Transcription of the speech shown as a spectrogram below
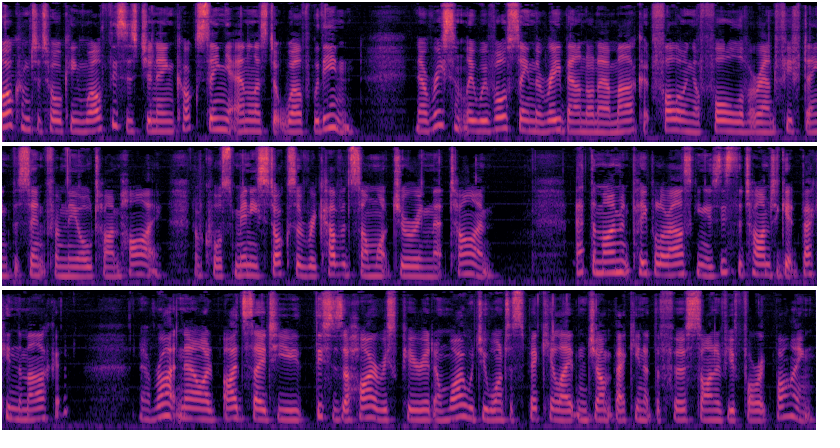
Welcome to Talking Wealth. This is Janine Cox, Senior Analyst at Wealth Within. Now, recently we've all seen the rebound on our market following a fall of around 15% from the all time high. Of course, many stocks have recovered somewhat during that time. At the moment, people are asking, is this the time to get back in the market? Now, right now, I'd, I'd say to you, this is a high risk period, and why would you want to speculate and jump back in at the first sign of euphoric buying?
